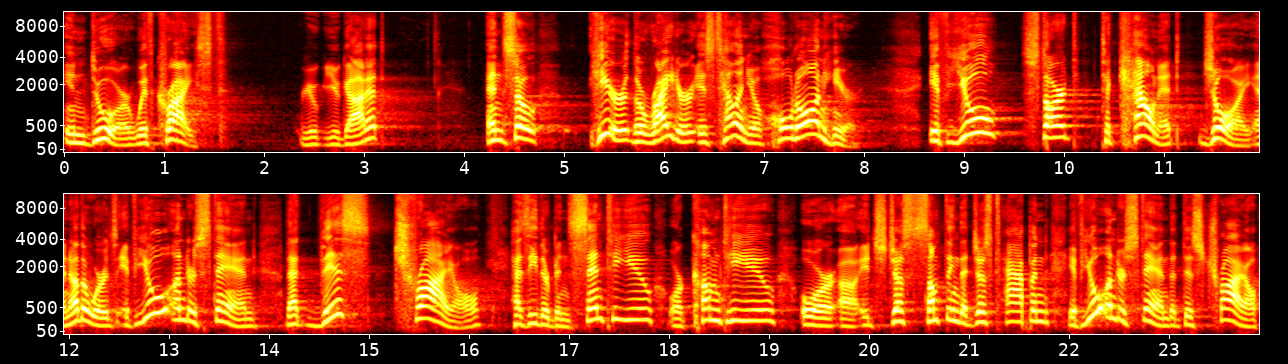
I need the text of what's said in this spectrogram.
endure with Christ? You, you got it? And so here, the writer is telling you hold on here. If you'll start to count it joy, in other words, if you'll understand that this trial has either been sent to you or come to you or uh, it's just something that just happened, if you'll understand that this trial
